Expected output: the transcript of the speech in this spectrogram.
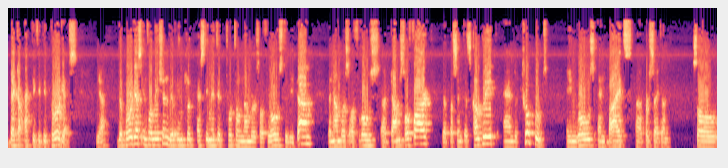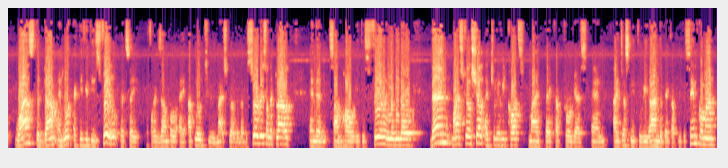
backup activity progress, Yeah, the progress information will include estimated total numbers of rows to be done, the numbers of rows uh, done so far, the percentage complete, and the throughput in rows and bytes uh, per second. So once the dump and load activities fail, let's say, for example, I upload to MySQL database service on the cloud, and then somehow it is failed in the middle, then MySQL shell actually records my backup progress, and I just need to rerun the backup with the same command,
